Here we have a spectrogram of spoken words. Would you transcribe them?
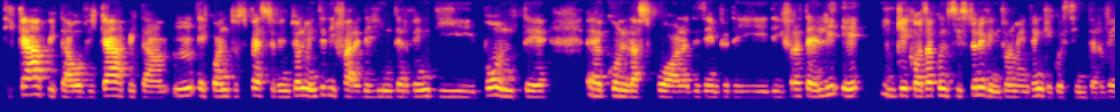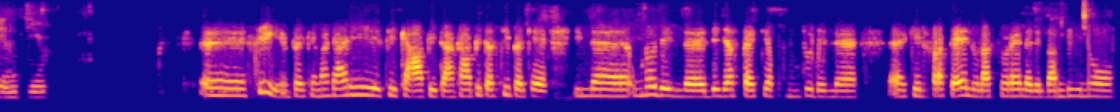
ti capita o vi capita mh, mm, e quanto spesso eventualmente di fare degli interventi ponte eh, con la scuola, ad esempio dei, dei fratelli e in che cosa consistono eventualmente anche questi interventi. Eh, sì, perché magari si capita, capita sì perché il, uno del, degli aspetti appunto del, eh, che il fratello, la sorella del bambino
